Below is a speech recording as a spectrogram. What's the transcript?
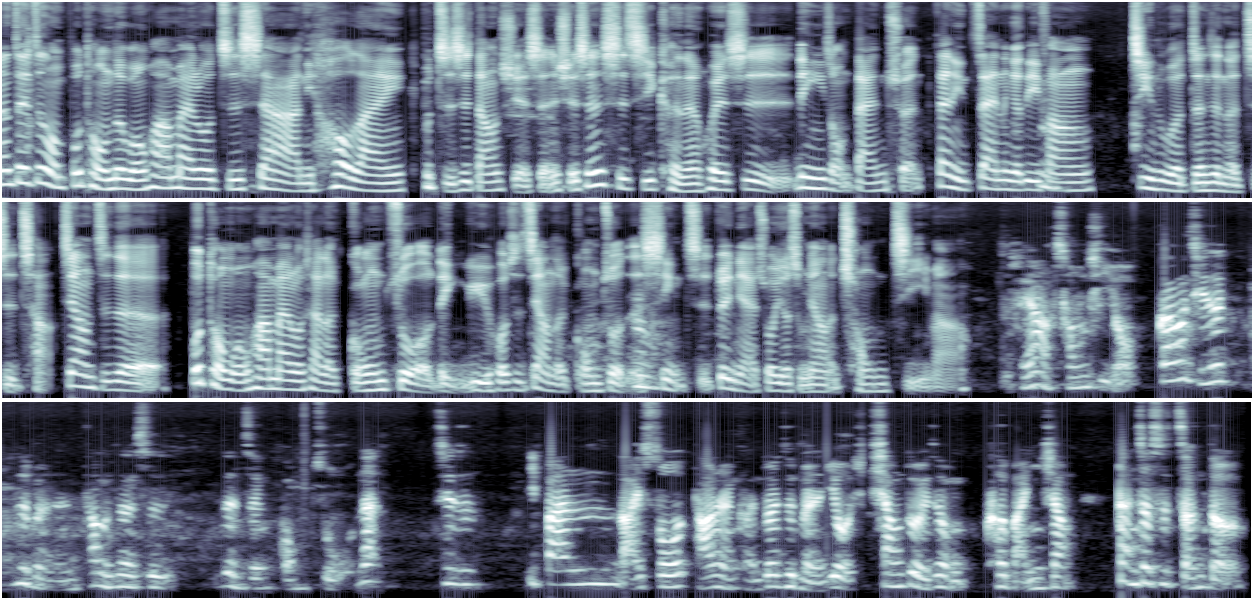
那在这种不同的文化脉络之下，你后来不只是当学生，学生时期可能会是另一种单纯，但你在那个地方进入了真正的职场，嗯、这样子的不同文化脉络下的工作领域，或是这样的工作的性质，嗯、对你来说有什么样的冲击吗？什么样的冲击哦？刚刚其实日本人他们真的是认真工作，那其实。一般来说，台湾人可能对日本人也有相对这种刻板印象，但这是真的。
